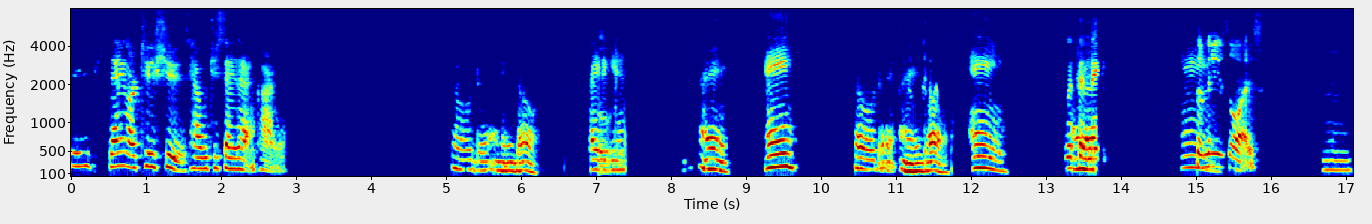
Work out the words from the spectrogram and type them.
They are two shoes. How would you say that in Kiowa? do de a do. Say it again. A, A, do de a do. A, With the nasal. So A. nasalized. Mm.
